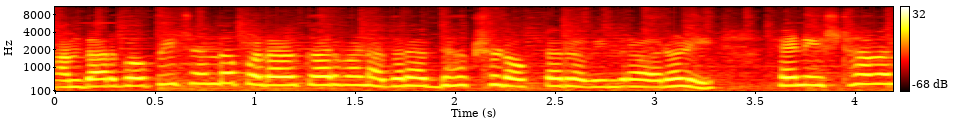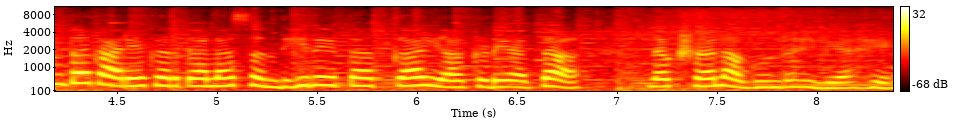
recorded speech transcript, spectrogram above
आमदार गोपीचंद पडळकर व नगराध्यक्ष डॉक्टर रवींद्र अरळी हे निष्ठावंत कार्यकर्त्याला संधी देतात का याकडे आता लक्ष लागून राहिले आहे.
